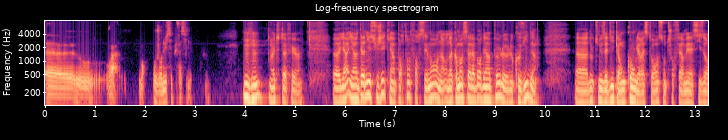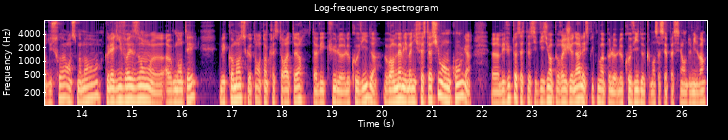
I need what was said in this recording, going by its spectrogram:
Voilà. Bon, aujourd'hui c'est plus facile. Mmh oui, tout à fait. Il ouais. y, a, un dernier sujet qui est important forcément. On a, commencé à l'aborder un peu, le, Covid. Euh, donc tu nous as dit qu'à Hong Kong, les restaurants sont toujours fermés à 6 heures du soir en ce moment, que la livraison euh, a augmenté. Mais comment est-ce que, en tant que restaurateur, tu as vécu le, Covid, voire même les manifestations à Hong Kong? Euh, Mais vu que toi, tu as cette vision un peu régionale, explique-nous un peu le, le, Covid, comment ça s'est passé en 2020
